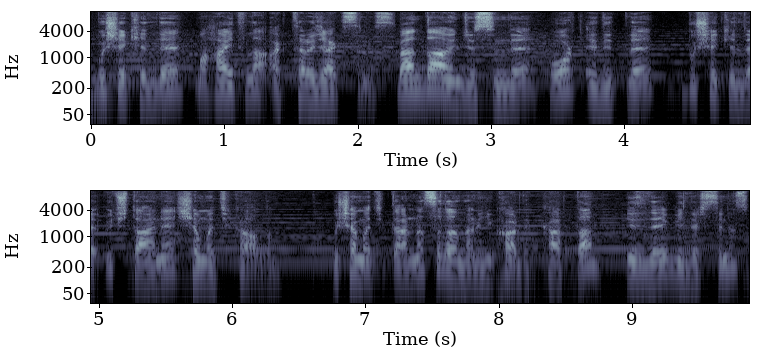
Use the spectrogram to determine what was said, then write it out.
bu şekilde Hytale'a aktaracaksınız. Ben daha öncesinde Word Edit'le bu şekilde 3 tane şematik aldım. Bu şematikler nasıl alınır yukarıdaki karttan izleyebilirsiniz,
